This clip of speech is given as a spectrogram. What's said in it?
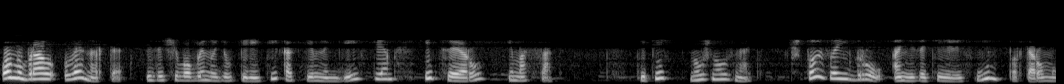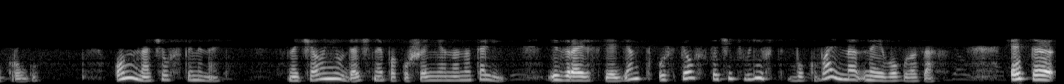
Он убрал Ленарта, из-за чего вынудил перейти к активным действиям и ЦРУ, и Моссад. Теперь нужно узнать, что за игру они затеяли с ним по второму кругу. Он начал вспоминать. Сначала неудачное покушение на Натали, израильский агент успел вскочить в лифт буквально на его глазах. Это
